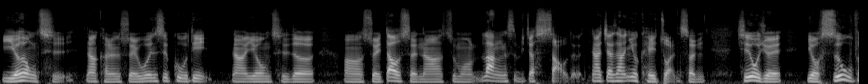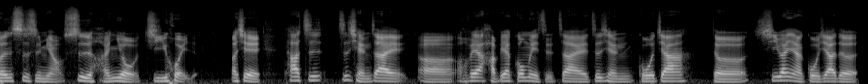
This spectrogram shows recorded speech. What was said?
以游泳池，那可能水温是固定，那游泳池的呃水道绳啊，什么浪是比较少的，那加上又可以转身，其实我觉得有十五分四十秒是很有机会的。而且他之之前在呃哈比亚哈比亚宫妹子在之前国家。的西班牙国家的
